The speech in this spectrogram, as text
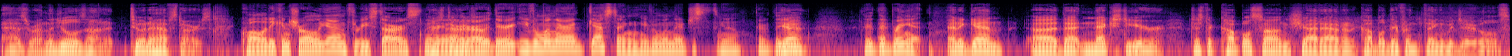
has Run the Jewels on it. Two and a half stars. Quality control again, three stars. They're, Three you know, stars. they're, they're even when they're guesting, even when they're just you know they're, they Yeah. do- They, they bring it. And again, uh, that next year, just a couple songs shot out on a couple different thingamajiggles.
